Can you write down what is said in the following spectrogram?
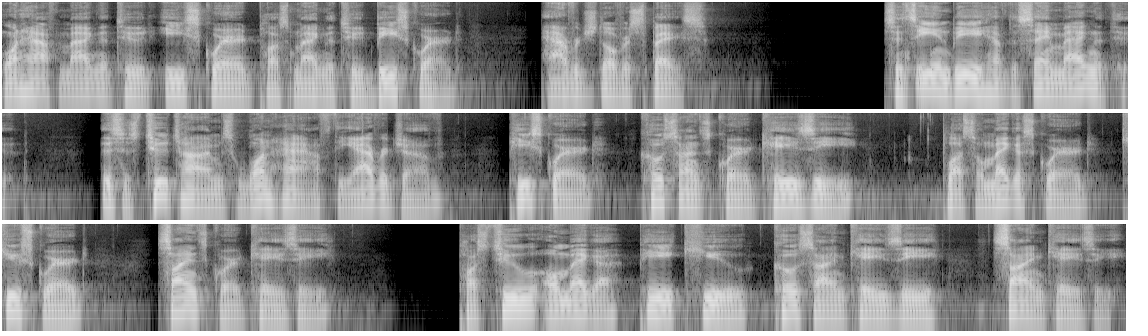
1 half magnitude E squared plus magnitude B squared, averaged over space. Since E and B have the same magnitude, This is 2 times 1 half the average of p squared cosine squared kz plus omega squared q squared sine squared kz plus 2 omega pq cosine kz sine kz.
